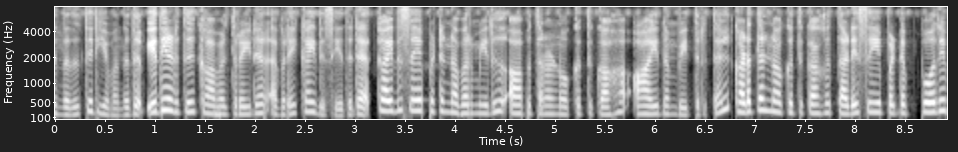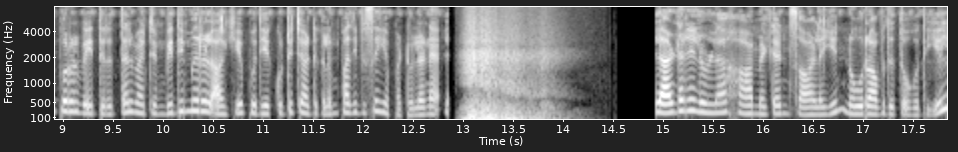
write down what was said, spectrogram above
இருந்தது தெரிய வந்தது இதையடுத்து காவல்துறையினர் அவரை கைது செய்தனர். கைது செய்யப்பட்ட நபர் மீது ஆபத்தான நோக்கத்துக்காக ஆயுதம் வைத்திருத்தல் கடத்தல் நோக்கத்துக்காக தடை செய்யப்பட்ட போதைப்பொருள் வைத்திருத்தல் மற்றும் விதிமீறல் ஆகிய புதிய குற்றச்சாட்டுகளும் பதிவு செய்யப்பட்டுள்ளன. லண்டனில் உள்ள ஹாமில்டன் சாலையின் நூறாவது தொகுதியில்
